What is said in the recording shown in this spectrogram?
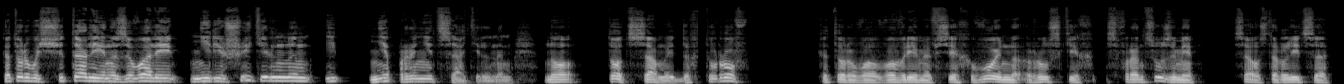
которого считали и называли нерешительным и непроницательным, но тот самый Дахтуров которого во время всех войн русских с французами с Аустерлица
